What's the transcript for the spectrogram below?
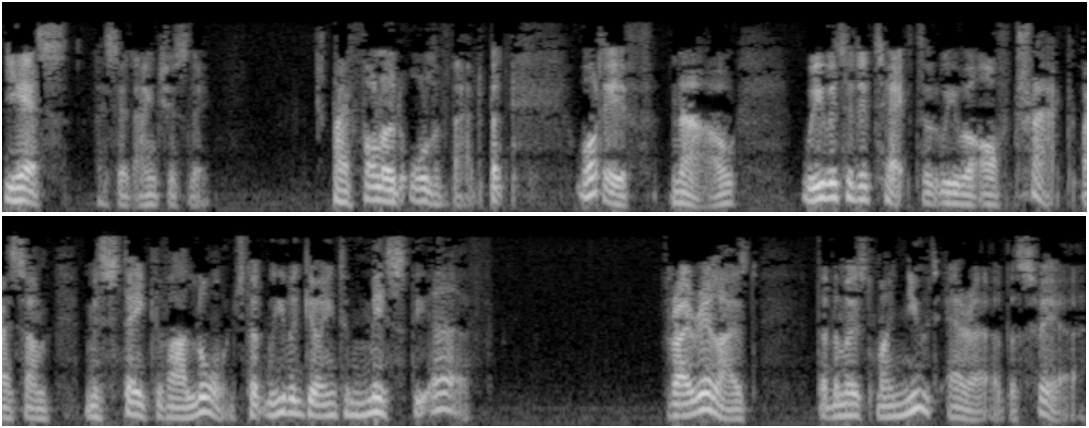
Yes, I said anxiously. I followed all of that, but what if, now, we were to detect that we were off track by some mistake of our launch, that we were going to miss the Earth? For I realized that the most minute error of the sphere,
